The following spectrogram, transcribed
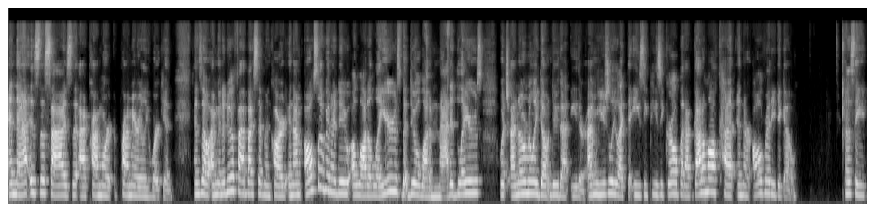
And that is the size that I primor- primarily work in. And so I'm going to do a five by seven card. And I'm also going to do a lot of layers, but do a lot of matted layers, which I normally don't do that either. I'm usually like the easy peasy girl, but I've got them all cut and they're all ready to go. Let's see.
